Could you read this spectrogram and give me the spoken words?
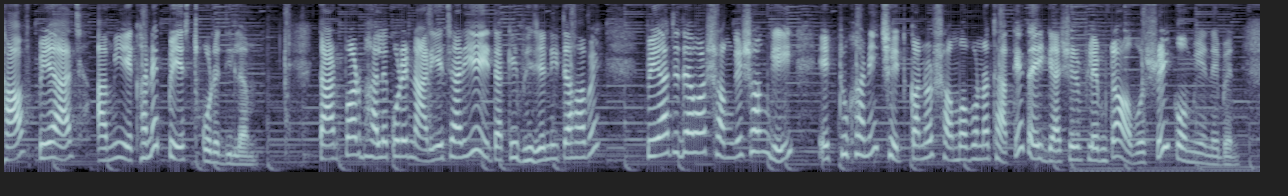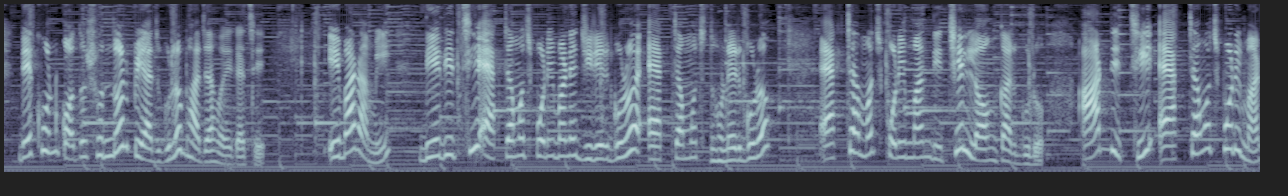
হাফ পেঁয়াজ আমি এখানে পেস্ট করে দিলাম। তারপর ভালো করে নাড়িয়ে চাড়িয়ে এটাকে ভেজে নিতে হবে। পেঁয়াজ দেওয়ার সঙ্গে সঙ্গেই একটুখানি ছেটকানোর সম্ভাবনা থাকে, তাই গ্যাসের ফ্লেমটা অবশ্যই কমিয়ে নেবেন। দেখুন কত সুন্দর পেঁয়াজগুলো ভাজা হয়ে গেছে। এবার আমি দিয়ে দিচ্ছি এক চামচ পরিমাণে জিরের গুঁড়ো, এক চামচ ধনের গুঁড়ো, এক চামচ পরিমাণ দিচ্ছি লঙ্কার গুঁড়ো, আর দিচ্ছি এক চামচ পরিমাণ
